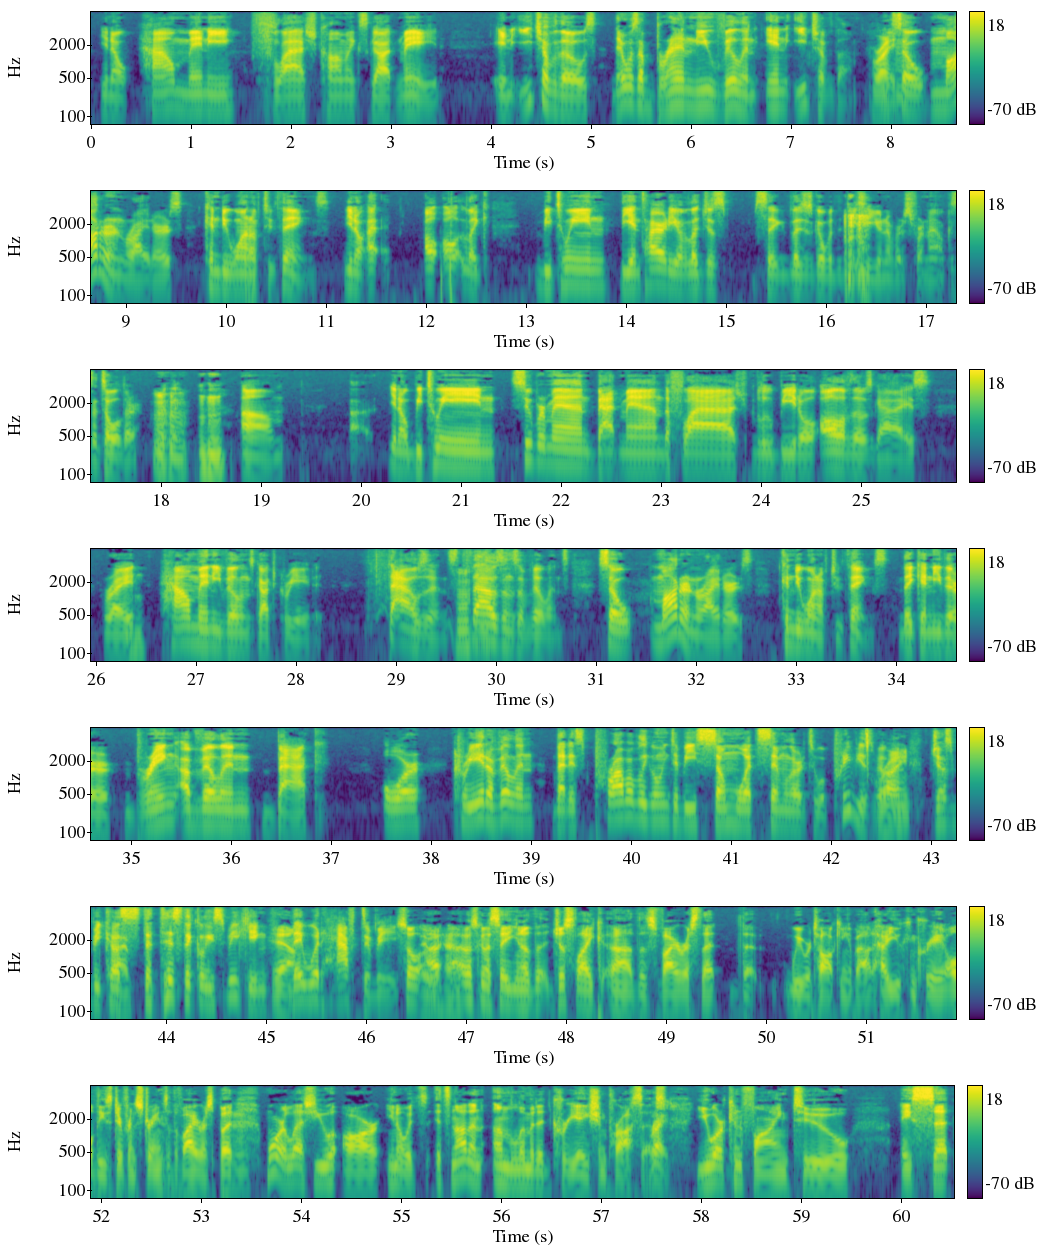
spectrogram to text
you know, how many Flash comics got made? In each of those, there was a brand new villain in each of them. Right. So modern writers can do one of two things. You know, I, all, all, like between the entirety of let's just say let's just go with the DC universe for now because it's older. Really. Um, uh, you know, between Superman, Batman, The Flash, Blue Beetle, all of those guys, right? How many villains got created? 1000s thousands of villains. So modern writers can do one of two things. They can either bring a villain back or create a villain that is probably going to be somewhat similar to a previous villain, Right. just because statistically speaking, Yeah. they would have to be. So I, have I was going to say, you know, the, just like uh, this virus that that we were talking about, how you can create all these different strains of the virus, but Mm-hmm. more or less, you are, you know, it's it's not an unlimited creation process. Right. You are confined to a set.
